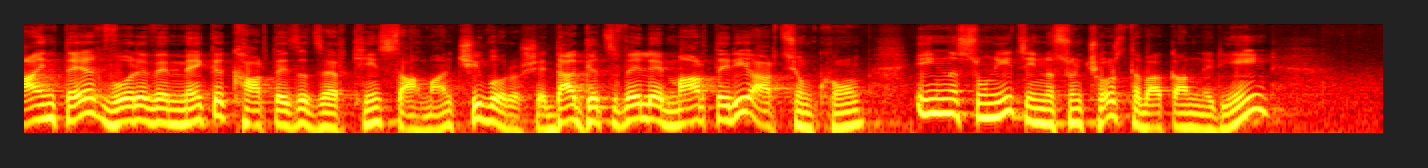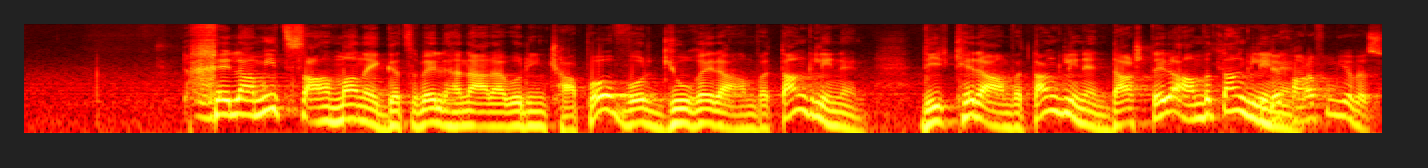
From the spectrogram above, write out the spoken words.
Այնտեղ որևէ մեկը քարտեզը ձեռքին սահման չի որոշել։ Դա գծվել է մարտերի արդյունքում 90-ից 94 թվականներին խելամիտ սահման է գծվել հնարավորին չափով, որ գյուղերը անվտանգ լինեն դիրքերը անվտանգ լինեն, դաշտերը անվտանգ լինեն։ Դե հարավում եւս.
